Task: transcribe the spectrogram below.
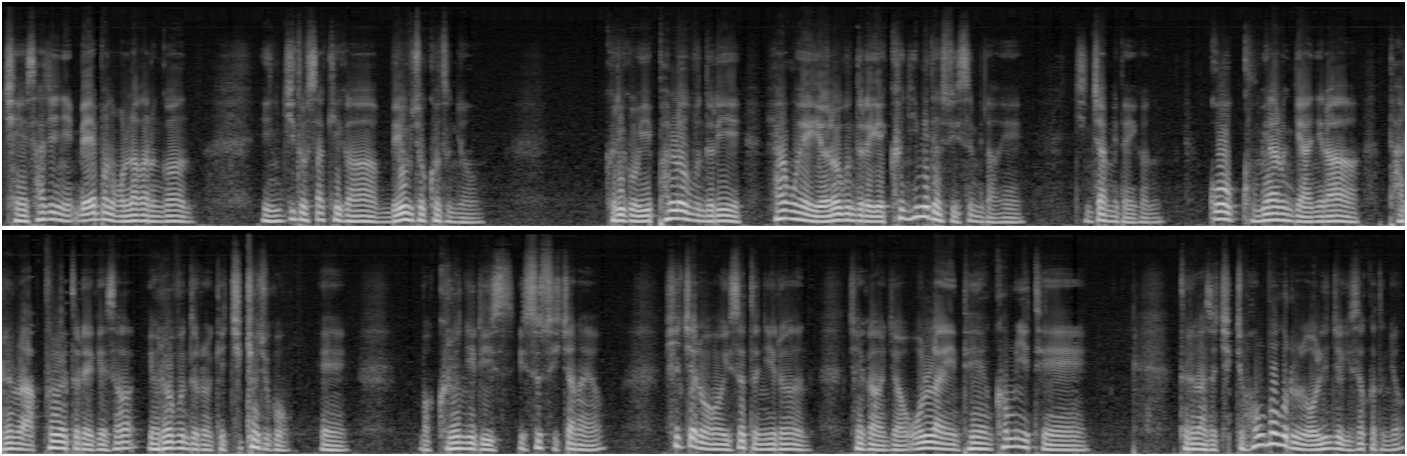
제 사진이 매번 올라가는 건 인지도 쌓기가 매우 좋거든요. 그리고 이 팔로워분들이 향후에 여러분들에게 큰 힘이 될 수 있습니다. 예. 진짜입니다, 이거는. 꼭 구매하는 게 아니라 다른 악플러들에게서 여러분들을 이렇게 지켜주고, 예. 뭐 그런 일이 있, 있을 수 있잖아요. 실제로 있었던 일은 제가 이제 온라인 대형 커뮤니티에 들어가서 직접 홍보 글을 올린 적이 있었거든요.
